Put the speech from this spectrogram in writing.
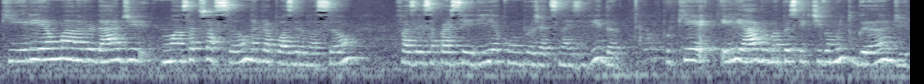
que ele é uma, na verdade, uma satisfação né, para a pós-graduação, fazer essa parceria com o Projeto Sinais de Vida, porque ele abre uma perspectiva muito grande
